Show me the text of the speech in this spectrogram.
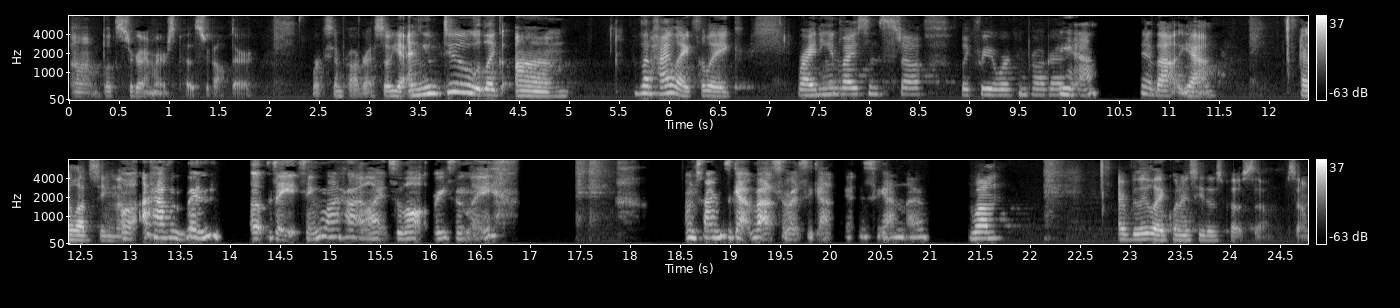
um bookstagrammers post about their works in progress. So yeah, and you do like um that highlight for like writing advice and stuff, like for your work in progress. Yeah. Yeah, that yeah. I love seeing that. Well, I haven't been updating my highlights a lot recently. I'm trying to get back to it again, again though. Well, I really like when I see those posts though. So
